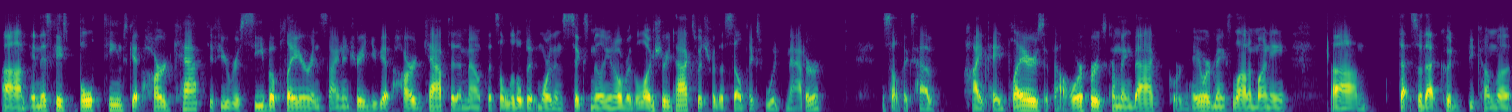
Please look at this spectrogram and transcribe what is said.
Um, in this case, both teams get hard capped. If you receive a player in sign and trade, you get hard capped at an amount that's a little bit more than six million over the luxury tax, which for the Celtics would matter. The Celtics have high paid players. If Al Horford's coming back, Gordon Hayward makes a lot of money. Um, that so that could become a,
